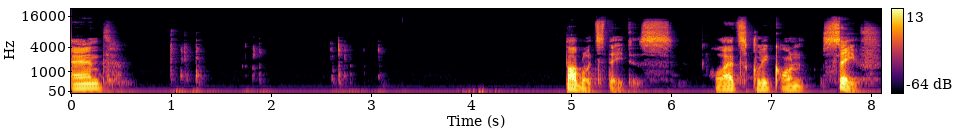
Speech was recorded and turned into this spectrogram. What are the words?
and tablet status. Let's click on save.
